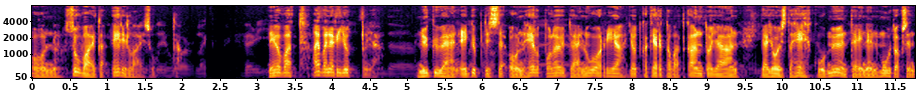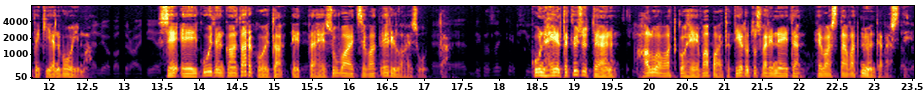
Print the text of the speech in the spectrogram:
on suvaita erilaisuutta. Ne ovat aivan eri juttuja. Nykyään Egyptissä on helppo löytää nuoria, jotka kertovat kantojaan ja joista hehkuu myönteinen muutoksentekijän voima. Se ei kuitenkaan tarkoita, että he suvaitsevat erilaisuutta. Kun heiltä kysytään, haluavatko he vapaita tiedotusvälineitä, he vastaavat myöntävästi.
